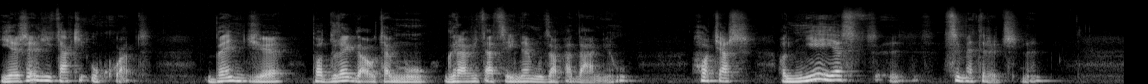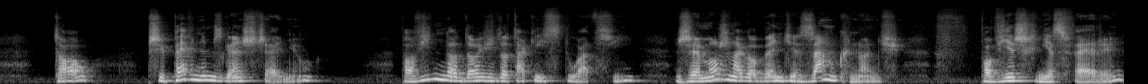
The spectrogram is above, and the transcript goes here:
jeżeli taki układ będzie podlegał temu grawitacyjnemu zapadaniu, chociaż on nie jest symetryczny, to przy pewnym zgęszczeniu powinno dojść do takiej sytuacji, że można go będzie zamknąć w powierzchnię sfery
